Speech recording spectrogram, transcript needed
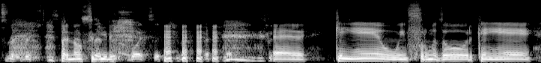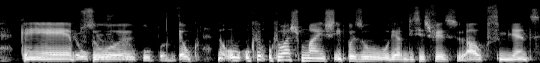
para não seguir. uh, quem é o informador, quem é quem é a é pessoa. O que preocupa, é o, não, o, o, que, o que eu acho mais. E depois o Diário de Notícias fez algo semelhante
